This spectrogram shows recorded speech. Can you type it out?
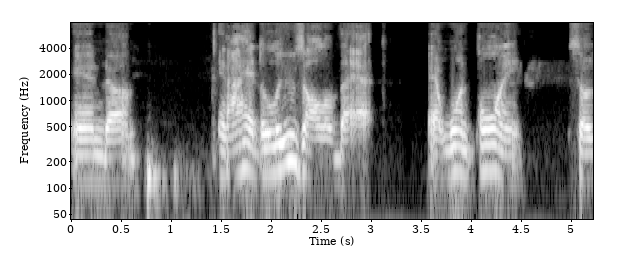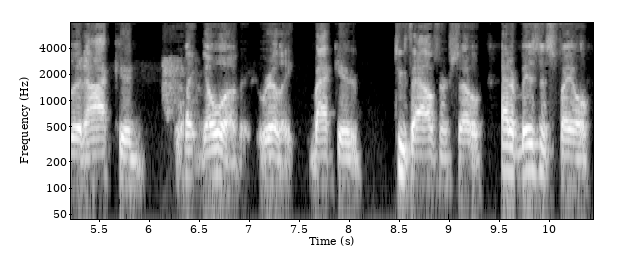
and um, and I had to lose all of that at one point so that I could let go of it. Really, back in 2000 or so, had a business fail,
